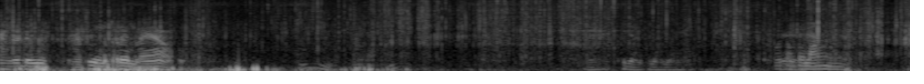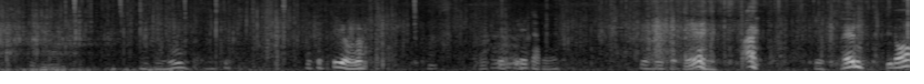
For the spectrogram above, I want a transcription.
อ่าก็ดึงหาพึ่งมันเริ่มแล้วขยันขยันเลยต้องไปล้างมืออื้อหือมันจะเปรี้ยวเนาะได้จับนะเปรี้ยวให้เสร็จเพนพี่น้อง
